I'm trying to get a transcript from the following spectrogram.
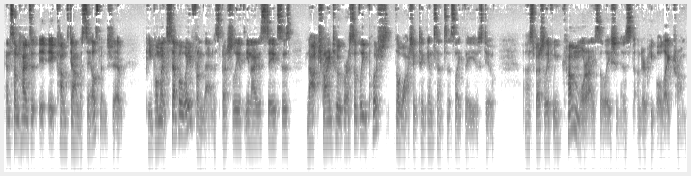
and sometimes it, it comes down to salesmanship, people might step away from that, especially if the United States is not trying to aggressively push the Washington consensus like they used to, especially if we become more isolationist under people like Trump.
